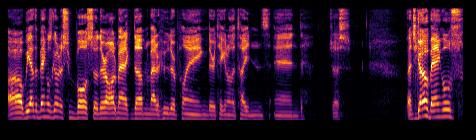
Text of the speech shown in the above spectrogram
Uh, we have the Bengals going to Super Bowl, so they're automatic dub no matter who they're playing. They're taking on the Titans, and just let's go, Bengals.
